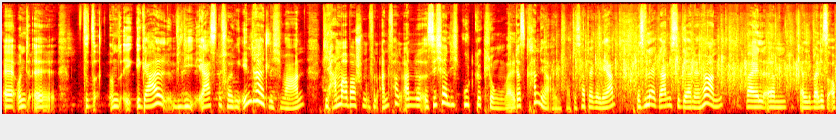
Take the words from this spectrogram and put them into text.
äh, und äh, und e-, egal wie die ersten Folgen inhaltlich waren, die haben aber schon von Anfang an äh, sicherlich gut geklungen, weil das kann der einfach. Das hat er gelernt. Das will er gar nicht so gerne hören, weil, ähm, weil, weil das auch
